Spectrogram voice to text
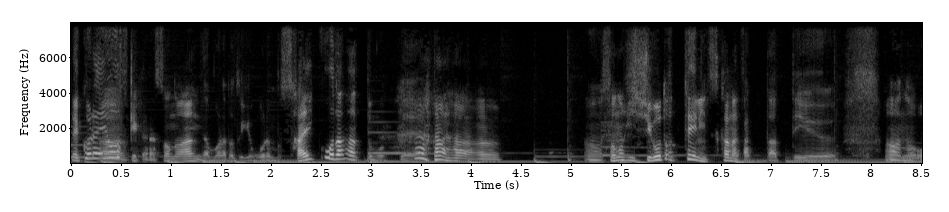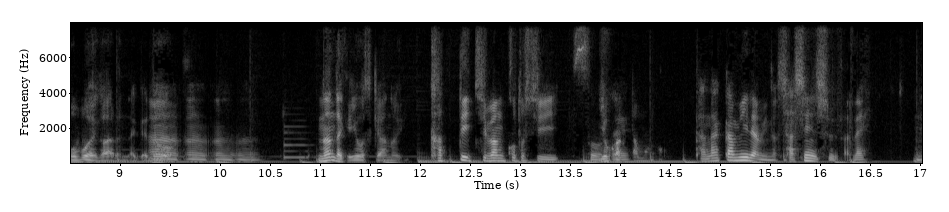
で、これ、うん洋介からその案がもらった時、俺も最高だなって思って、うん。うん、その日仕事手につかなかったっていう、あの、覚えがあるんだけど、うんうんうんうん。なんだっけ、洋介、あの、買って一番今年。良かったもの。田中みな実の写真集だね。うん、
